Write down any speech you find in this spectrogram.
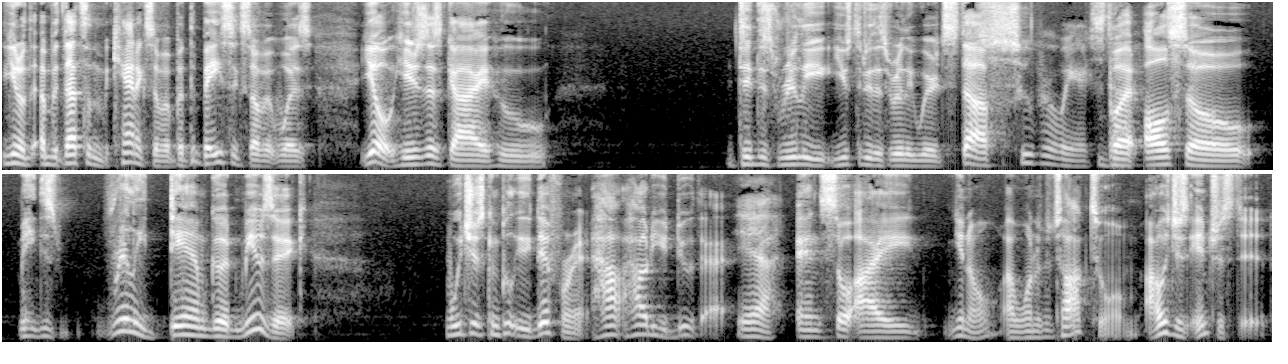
you know, but that's the mechanics of it. But the basics of it was, yo, here's this guy who did this really used to do this really weird stuff, Super weird stuff. but also made this really damn good music, which is completely different. How how do you do that? Yeah. And so I, you know, I wanted to talk to him. I was just interested.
